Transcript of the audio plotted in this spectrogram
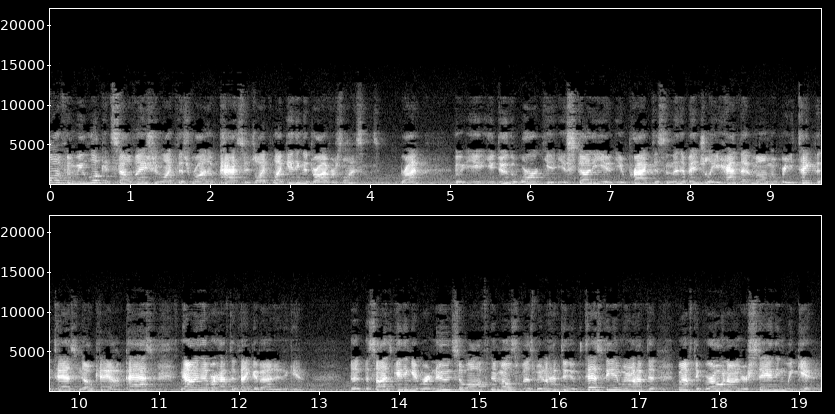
often we look at salvation like this rite of passage, like, like getting a driver's license, right? You, you do the work, you, you study, you, you practice, and then eventually you have that moment where you take the test and, okay, I passed. Now I never have to think about it again besides getting it renewed so often, most of us we don't have to do the testing. We don't have to we don't have to grow in our understanding. We get it.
